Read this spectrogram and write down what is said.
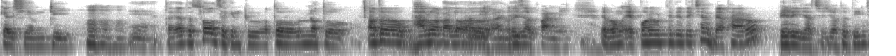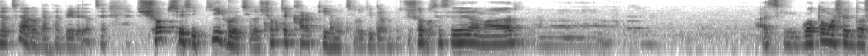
ক্যালসিয়াম ডি হুম হ্যাঁ তা এত চলছে কিন্তু অত উন্নত অত ভালো ভালো। রেজাল্ট পাননি। এবং এর পরবর্তীতে দেখছেন ব্যথা আরও বেড়েই যাচ্ছে যত দিন যাচ্ছে আরও ব্যথা বেড়ে যাচ্ছে। সব শেষে কি হয়েছিল? সবচেয়ে খারাপ কি হয়েছিল যদি আমাদের। সবশেষে আমার আজকে গত মাসের দশ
